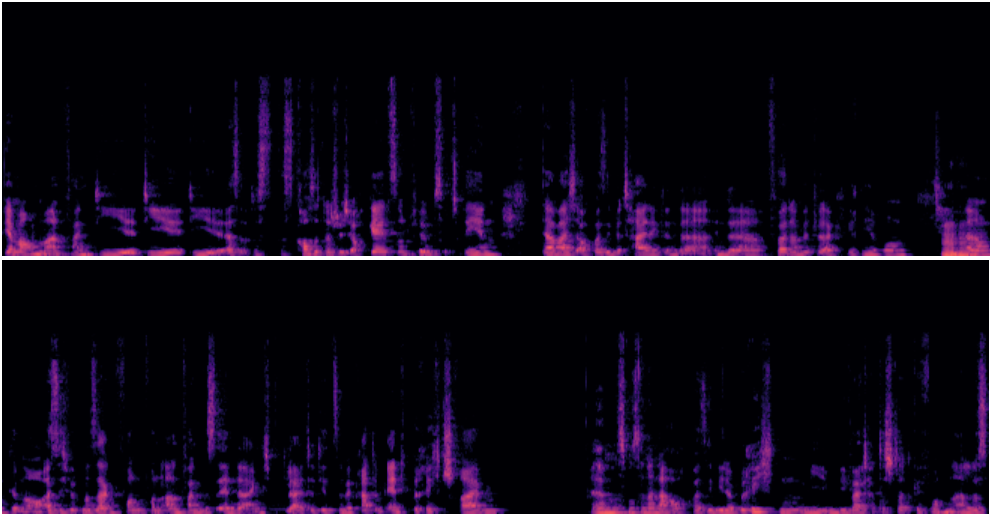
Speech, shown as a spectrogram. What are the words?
wir haben auch am Anfang die, die, die, also das, das kostet natürlich auch Geld, so einen Film zu drehen. Da war ich auch quasi beteiligt in der, in der Fördermittelakquirierung. Mhm. Ähm, genau, also ich würde mal sagen, von, von Anfang bis Ende eigentlich begleitet. Jetzt sind wir gerade im Endbericht schreiben. Ähm, das muss man danach auch quasi wieder berichten, wie, inwieweit hat das stattgefunden alles.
